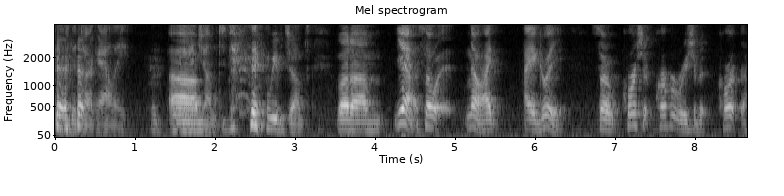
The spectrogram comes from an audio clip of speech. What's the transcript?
This is the dark alley. Um, jumped. we've jumped. But um, yeah. So no, I I agree. So corporate corporate worship cor-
